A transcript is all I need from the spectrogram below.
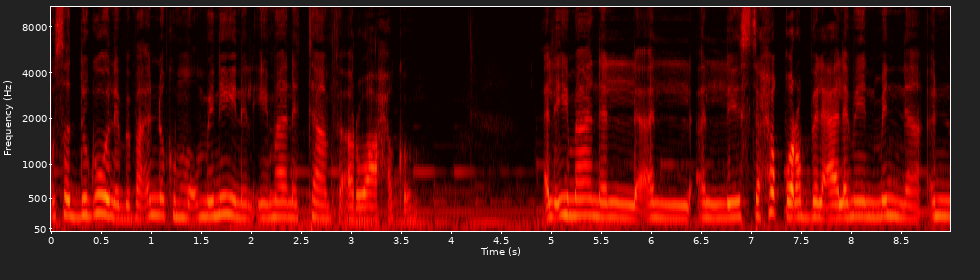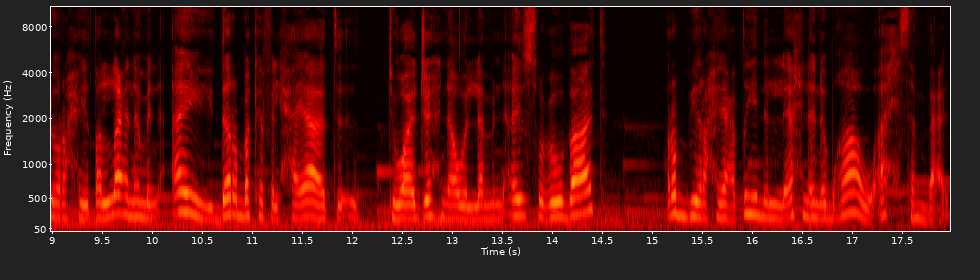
وصدقوني بما أنكم مؤمنين الإيمان التام في أرواحكم. الإيمان اللي يستحق رب العالمين منا أنه راح يطلعنا من أي دربكة في الحياة تواجهنا ولا من أي صعوبات. ربي راح يعطينا اللي إحنا نبغاه وأحسن بعد.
